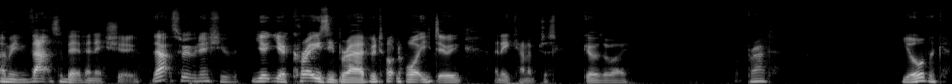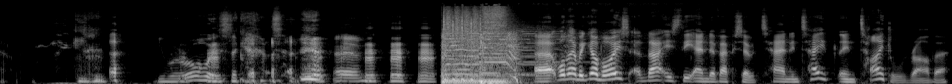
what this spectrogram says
I mean, that's a bit of an issue. That's a bit of an issue. You're, you're crazy, Brad. We don't know what you're doing. And he kind of just goes away. But Brad, you're the cat. you were always the cat. um, Uh, well, there we go, boys. That is the end of episode 10, enti- entitled, rather,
